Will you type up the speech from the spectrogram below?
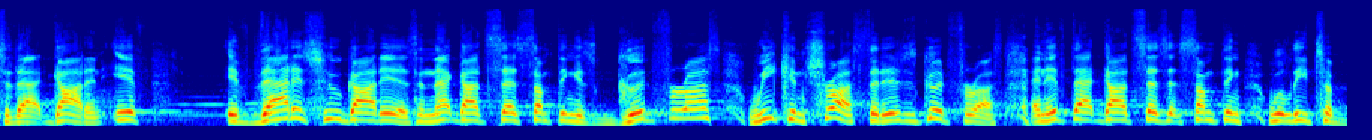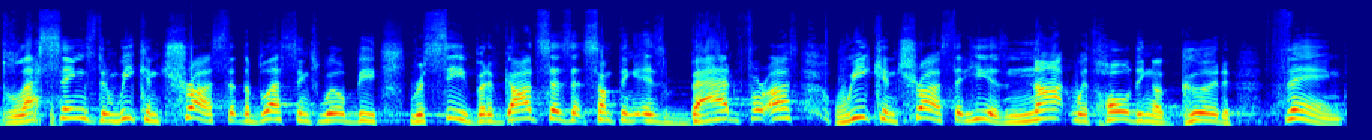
to that God? And if if that is who God is and that God says something is good for us, we can trust that it is good for us. And if that God says that something will lead to blessings, then we can trust that the blessings will be received. But if God says that something is bad for us, we can trust that He is not withholding a good thing.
